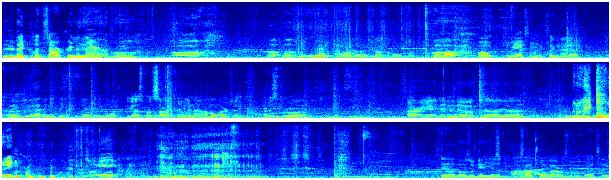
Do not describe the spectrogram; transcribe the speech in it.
Did they put sour cream in there? Yeah, bro. Oh, oh. Almost done, almost done. Oh, do we have someone to clean that up? Wait, do you have anything? Do you have any more? You guys put sour cream in that. I'm allergic. I just threw up. Sorry, I didn't know. Yeah, yeah. Yeah, those will get you about 12 hours. Will be bad too.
